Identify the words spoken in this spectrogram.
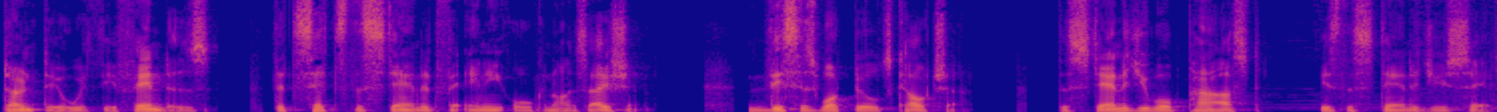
don't deal with the offenders that sets the standard for any organisation. This is what builds culture. The standard you walk past is the standard you set.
